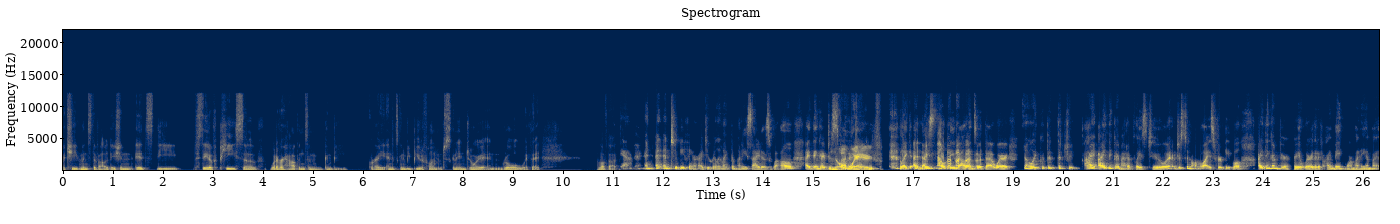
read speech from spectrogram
achievements, the validation, it's the state of peace of whatever happens, I'm gonna be great and it's gonna be beautiful. I'm just gonna enjoy it and roll with it. I love that. Yeah. And, and and to be fair, I do really like the money side as well. I think I've just No found a- like a nice healthy balance with that where you know like with the, the I I think I'm at a place too just to normalize for people. I think I'm very aware that if I make more money in my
